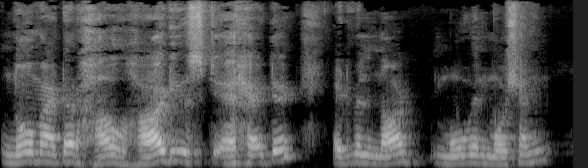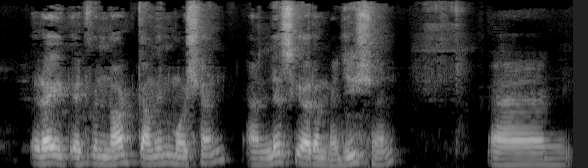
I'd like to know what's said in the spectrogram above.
no matter how hard you stare at it it will not move in motion right? It will not come in motion unless you are a magician. And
